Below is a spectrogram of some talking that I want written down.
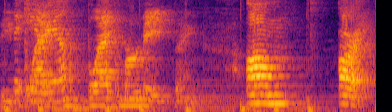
the, The black Ariel? black mermaid thing. Um, all right.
